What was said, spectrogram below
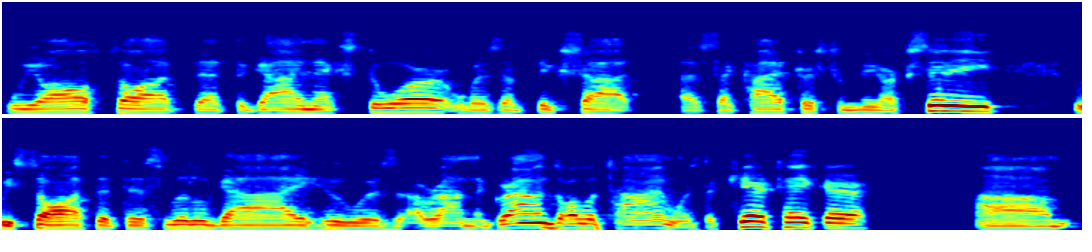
we all thought that the guy next door was a big shot a psychiatrist from New York City. We thought that this little guy who was around the grounds all the time was the caretaker. Um,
